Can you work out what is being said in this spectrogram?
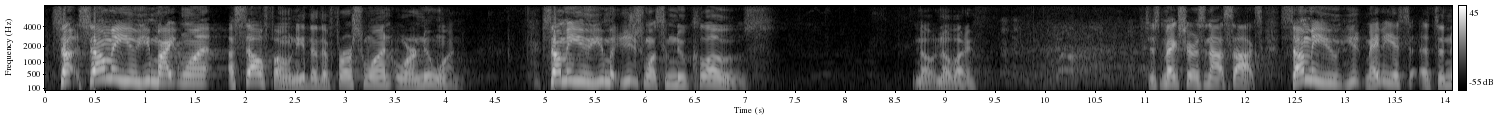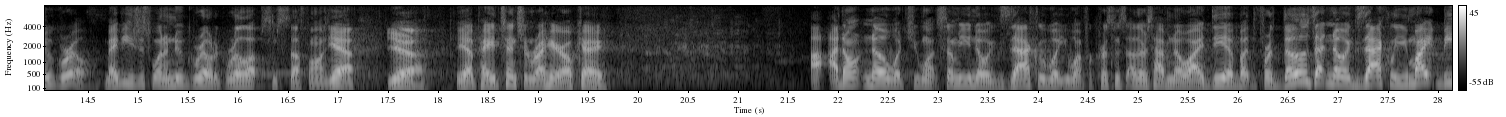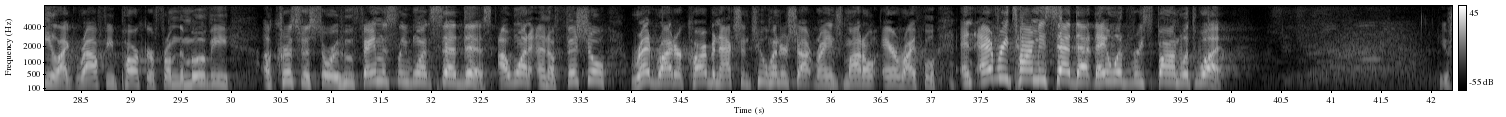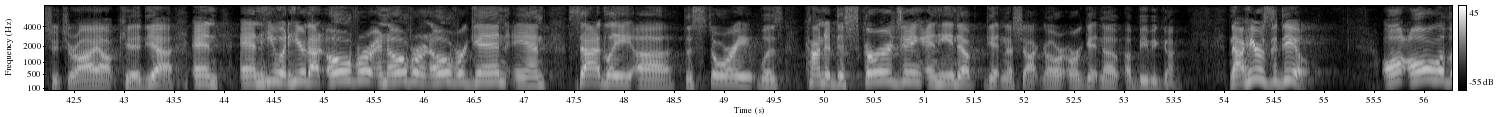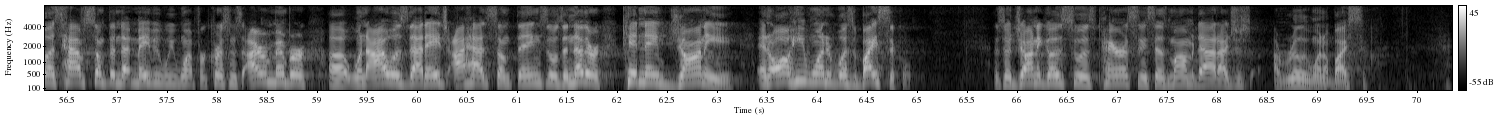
So, some of you, you might want a cell phone, either the first one or a new one. Some of you, you, you just want some new clothes. No, nobody. Just make sure it's not socks. Some of you, you maybe it's, it's a new grill. Maybe you just want a new grill to grill up some stuff on. Yeah, yeah. Yeah, pay attention right here. Okay. I, I don't know what you want. Some of you know exactly what you want for Christmas, others have no idea. But for those that know exactly, you might be like Ralphie Parker from the movie A Christmas Story, who famously once said this I want an official Red Ryder carbine action 200 shot range model air rifle. And every time he said that, they would respond with what? You'll shoot your eye out, kid. Yeah. And, and he would hear that over and over and over again. And sadly, uh, the story was kind of discouraging, and he ended up getting a shotgun or, or getting a, a, BB gun. Now, here's the deal. All, all, of us have something that maybe we want for Christmas. I remember uh, when I was that age, I had some things. There was another kid named Johnny, and all he wanted was a bicycle. And so Johnny goes to his parents and he says, Mom and Dad, I just, I really want a bicycle.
